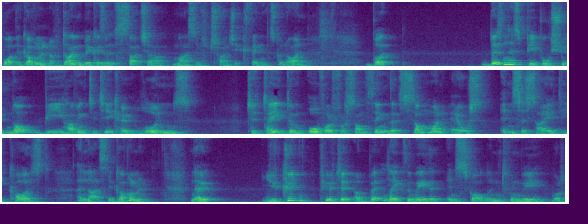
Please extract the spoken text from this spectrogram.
what the government have done because it's such a massive, tragic thing that's going on. But business people should not be having to take out loans to tide them over for something that someone else in society caused, and that's the government. Now, you could put it a bit like the way that in Scotland when we were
